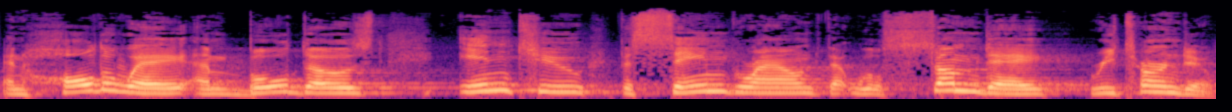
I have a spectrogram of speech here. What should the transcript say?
and hauled away and bulldozed into the same ground that we'll someday return to?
